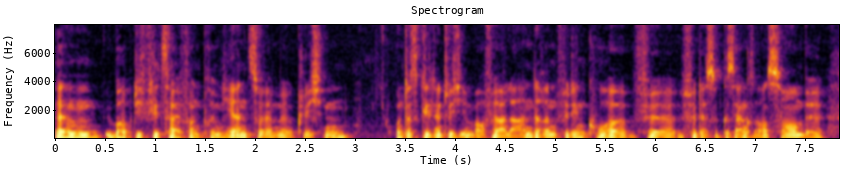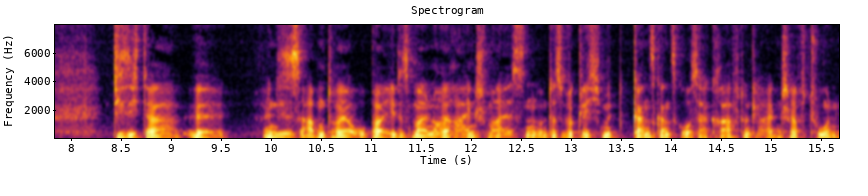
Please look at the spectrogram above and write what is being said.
ähm, überhaupt die Vielzahl von Premieren zu ermöglichen. Und das gilt natürlich eben auch für alle anderen, für den Chor, für, für das Gesangsensemble, die sich da äh, in dieses Abenteuer Oper jedes Mal neu reinschmeißen und das wirklich mit ganz, ganz großer Kraft und Leidenschaft tun.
